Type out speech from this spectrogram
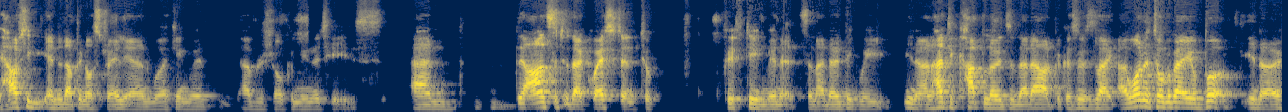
how she ended up in Australia and working with Aboriginal communities. And the answer to that question took 15 minutes, and I don't think we, you know, and I had to cut loads of that out because it was like I want to talk about your book, you know,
